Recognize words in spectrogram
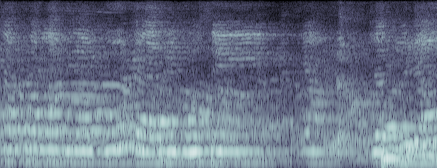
campuran lagu-lagu dari musik yang dari yang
